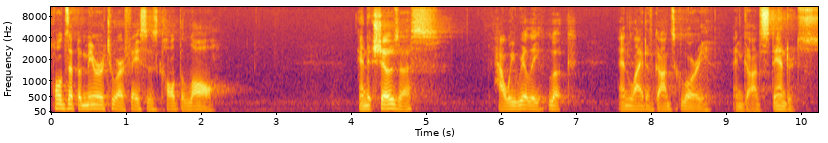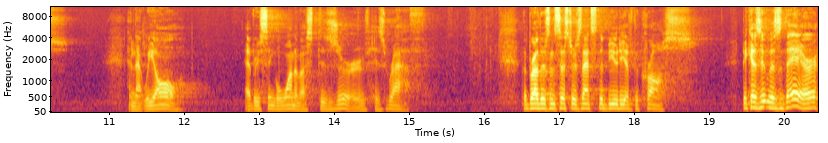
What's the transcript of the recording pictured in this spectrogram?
holds up a mirror to our faces called the law. And it shows us how we really look in light of God's glory and God's standards. And that we all, every single one of us, deserve his wrath. But, brothers and sisters, that's the beauty of the cross. Because it was there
